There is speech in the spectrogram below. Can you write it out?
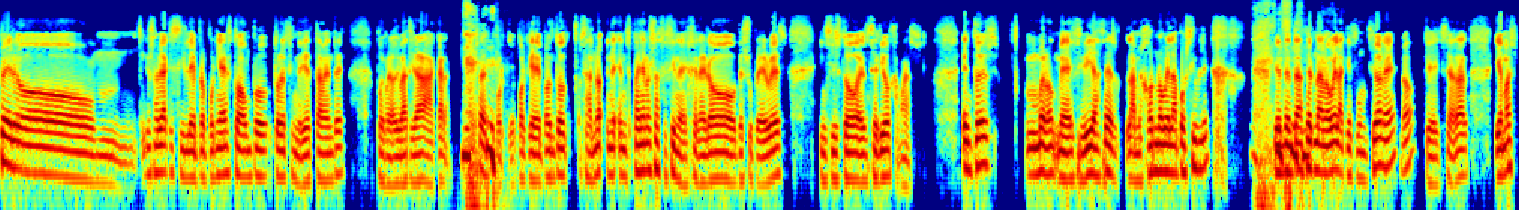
Pero mm, yo sabía que si le proponía esto a un productor de cine directamente, pues me lo iba a tirar a la cara. ¿sabes? Porque, porque de pronto, o sea, no, en, España no se hace cine de género de superhéroes, insisto, en serio, jamás. Entonces, bueno, me decidí a hacer la mejor novela posible. y intenté hacer una novela que funcione, ¿no? Que sea tal. Y además,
